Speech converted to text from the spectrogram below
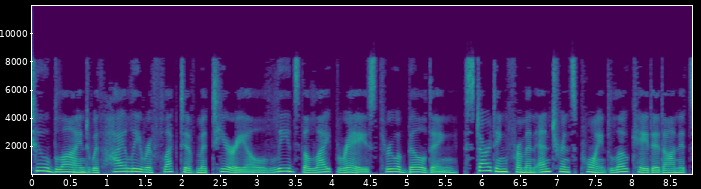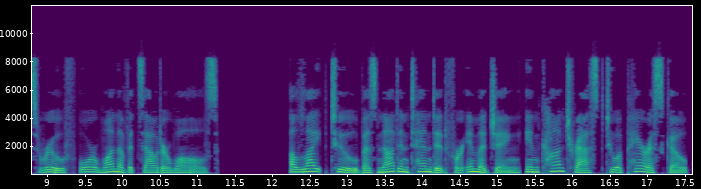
tube lined with highly reflective material leads the light rays through a building, starting from an entrance point located on its roof or one of its outer walls. A light tube is not intended for imaging in contrast to a periscope,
